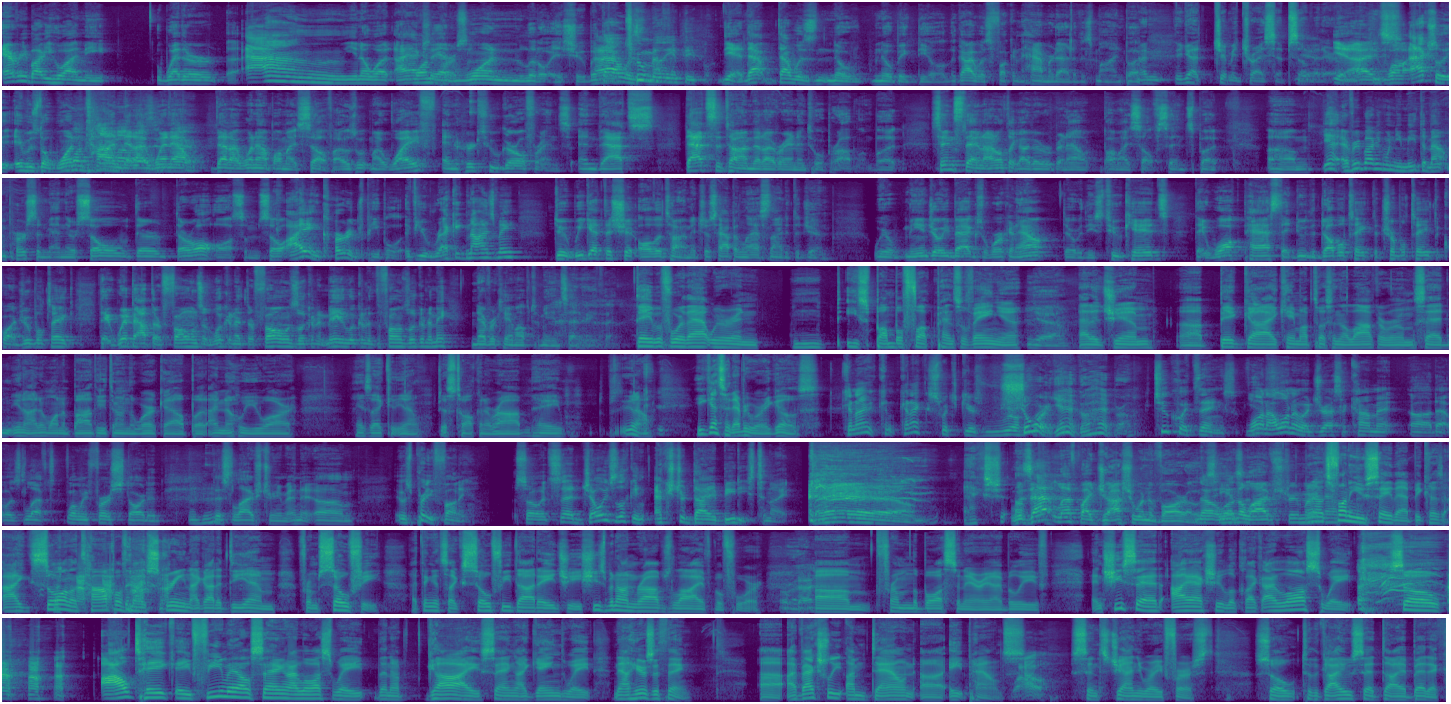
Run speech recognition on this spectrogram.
Everybody who I meet, whether, ah, you know what, I One actually had one little issue, but that was two million nothing. people. Yeah, that that was no no big deal. The guy was fucking hammered out of his mind, but And you got Jimmy Triceps over there. yeah, I, well, actually, it was the one, One time, time that I wasn't went there. out that I went out by myself. I was with my wife and her two girlfriends, and that's that's the time that I ran into a problem. But since then, I don't think I've ever been out by myself since. But um, yeah, everybody when you meet them out in person, man, they're so they're they're all awesome. So I encourage people if you recognize me, dude, we get this shit all the time. It just happened last night at the gym. We were, me and Joey Bags are working out. There were these two kids. They walk past. They do the double take, the triple take, the quadruple take. They whip out their phones. They're looking at their phones, looking at me, looking at the phones, looking at me. Never came up to me and said anything. Day before that, we were in East Bumblefuck, Pennsylvania. Yeah. At a gym. Uh, big guy came up to us in the locker room, said, you know, I didn't want to bother you during the workout, but I know who you are. He's like, you know, just talking to Rob. Hey, you know, he gets it everywhere he goes. Can I can, can I switch gears real Sure, quick? yeah, go ahead, bro. Two quick things. One, I want to address a comment uh, that was left when we first started Mm-hmm. this live stream, and it um, it was pretty funny. So it said Joey's looking extra diabetes tonight. Damn. Extra. Was that left by Joshua Navarro? No, Is he in the live stream right You know, it's funny you say that because I saw on the top of my screen, I got a DM from Sophie. I think it's like sophie.ag. She's been on Rob's live before. Okay. Um, from the Boston area, I believe. And she said, I actually look like I lost weight. So I'll take a female saying I lost weight than a guy saying I gained weight. Now, here's the thing uh, I've actually, I'm down uh, eight pounds Wow. Since January 1st. So to the guy who said diabetic,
